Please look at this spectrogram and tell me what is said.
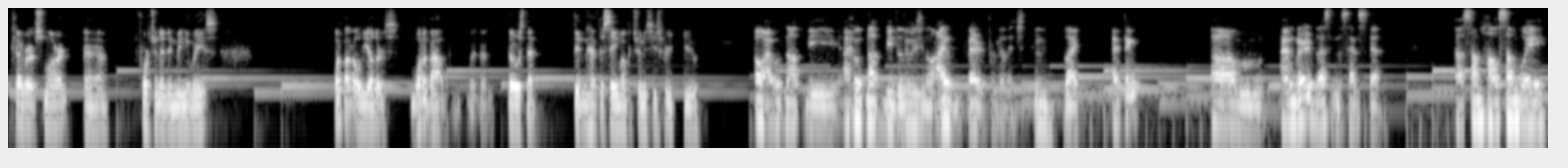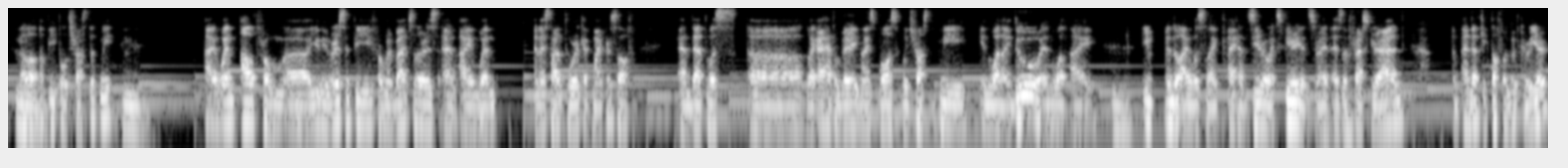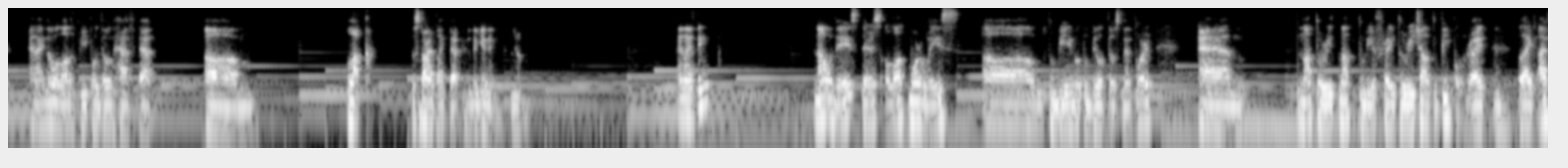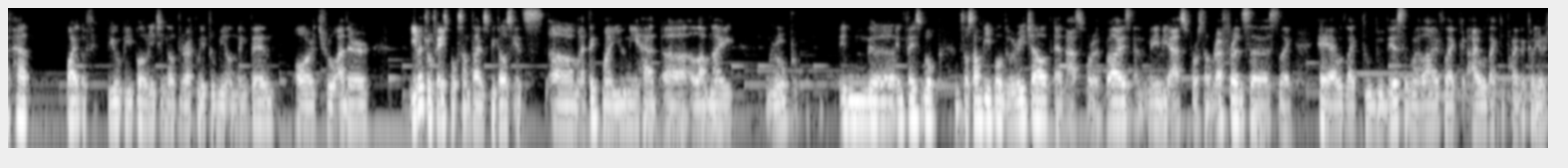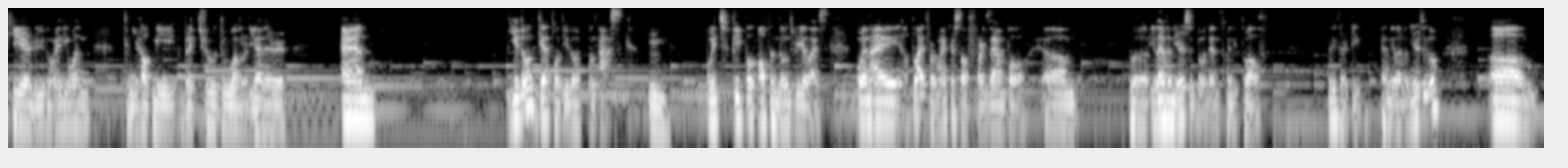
clever, smart, uh, fortunate in many ways. What about all the others? What about uh, those that didn't have the same opportunities for you? oh, I would not be I would not be delusional. I'm very privileged. like i think um i'm very blessed in the sense that uh, somehow some way a lot of people trusted me i went out from uh, university for my bachelor's and i went and i started to work at microsoft and that was uh, like i had a very nice boss who trusted me in what i do and what i even though i was like i had zero experience right as a fresh grad and that kicked off a good career. And i know a lot of people don't have that um luck to start like that in the beginning. Yeah. and i think nowadays there's a lot more ways um to be able to build those network and not to re- not to be afraid to reach out to people right Mm. like i've had quite a few people reaching out directly to me on linkedin or through other even through facebook sometimes because it's um, i think my uni had a alumni group in the in facebook so some people do reach out and ask for advice and maybe ask for some references like hey i would like to do this in my life like i would like to find a career here do you know anyone? Can you help me break through to one or the other? And you don't get what you don't ask which people often don't realize. When I applied for Microsoft, for example, um, uh, 11 years ago, then 2012, 2013, 10, 11 years ago, um,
